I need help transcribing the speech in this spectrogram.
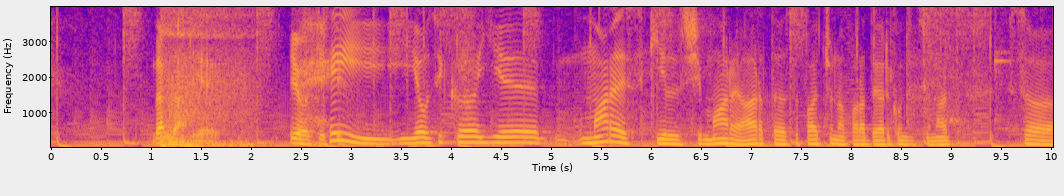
Dar da, e, e o chestie. Hei, eu zic că e mare skill și mare artă să faci un aparat de aer condiționat să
